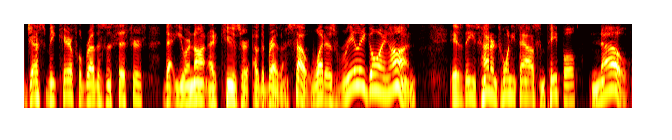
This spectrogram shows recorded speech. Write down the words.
Just be careful, brothers and sisters, that you are not an accuser of the brethren. So, what is really going on is these 120,000 people know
